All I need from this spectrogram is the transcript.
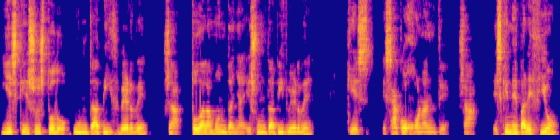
y es que eso es todo un tapiz verde, o sea, toda la montaña es un tapiz verde que es, es acojonante. O sea, es que me pareció...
